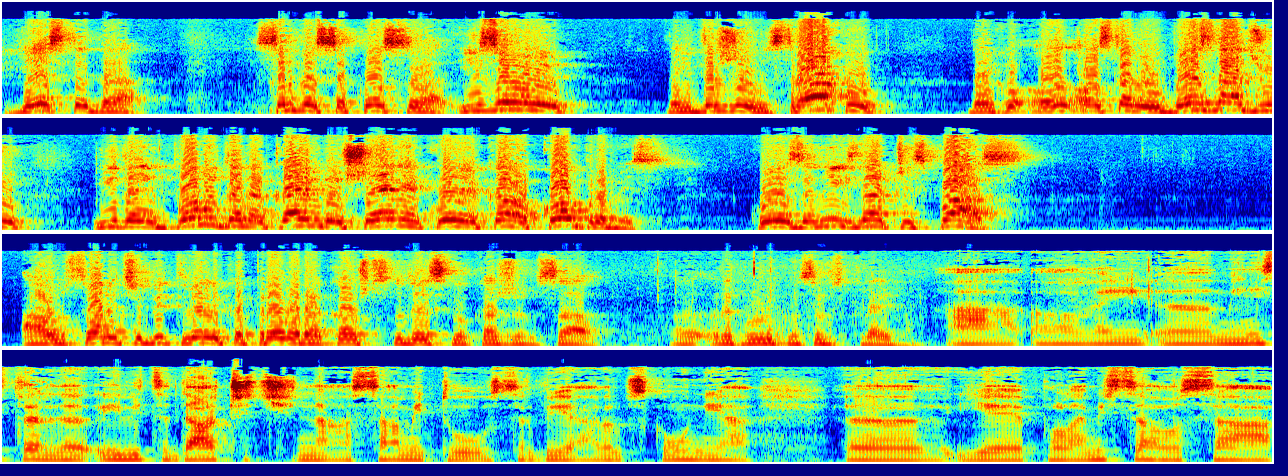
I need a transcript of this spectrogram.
jeste da Srbe sa Kosova izoluju, da ih drže u strahu, da ih ostave u beznađu i da im ponude na kraju rešenje koje je kao kompromis, koje za njih znači spas, a u stvari će biti velika prevara kao što se desilo, kažem, sa e, Republikom Srpskom krajinom. A ovaj, e, ministar Ivica Dačić na samitu Srbija-Evropska unija je polemisao sa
